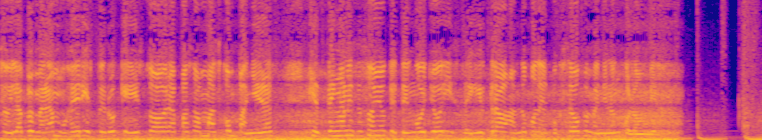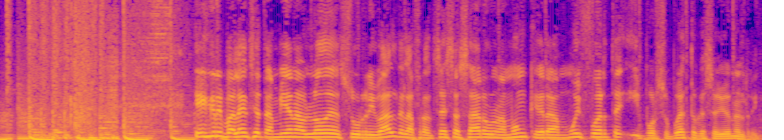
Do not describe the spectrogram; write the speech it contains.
Soy la primera mujer y espero que esto ahora pase a más compañeras que tengan ese sueño que tengo yo y seguir trabajando con el boxeo femenino en Colombia. Ingrid Valencia también habló de su rival, de la francesa Sara Unamun, que era muy fuerte y por supuesto que se vio en el ring.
